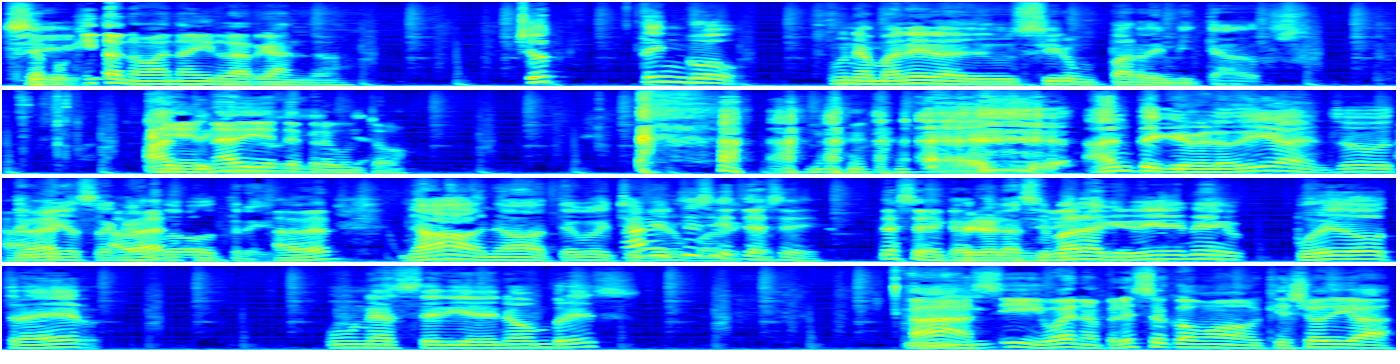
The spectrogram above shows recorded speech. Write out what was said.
sí. De a poquito nos van a ir largando. Yo tengo una manera de deducir un par de invitados. Que Antes nadie me lo te preguntó. Antes que me lo digan, yo te A voy ver, a a sacar ver. dos o tres. A ver. No, no, tengo que Ah, chequear un este par sí de te hace. Te hace de Pero la semana que viene puedo traer una serie de nombres. Ah, sí, bueno, pero eso como que yo diga,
